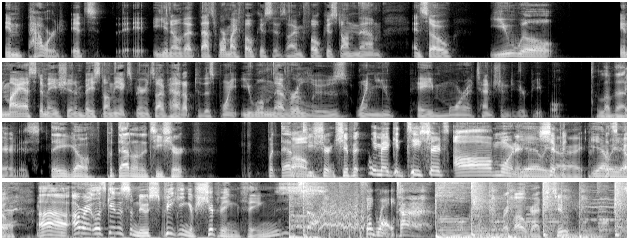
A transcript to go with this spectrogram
empowered. It's you know that that's where my focus is. I'm focused on them. And so you will in my estimation and based on the experience i've had up to this point you will never lose when you pay more attention to your people I love that. There it is. There you go. Put that on a t-shirt. Put that Boom. on a t-shirt and ship it. We making t-shirts all morning. Yeah, we ship are. It. Yeah, let's we go. are. Uh, all right, let's get into some news. Speaking of shipping things, Stop. segue time. Record scratch two.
